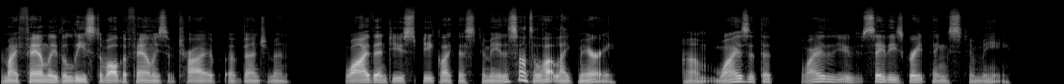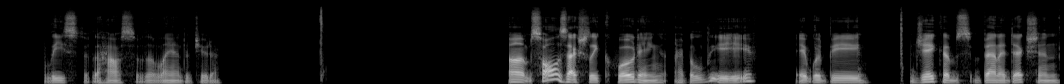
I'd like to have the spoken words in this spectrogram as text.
and my family the least of all the families of tribe of Benjamin. Why then do you speak like this to me? This sounds a lot like Mary. Um, why is it that why do you say these great things to me, least of the house of the land of Judah? Um, Saul is actually quoting, I believe, it would be Jacob's benediction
